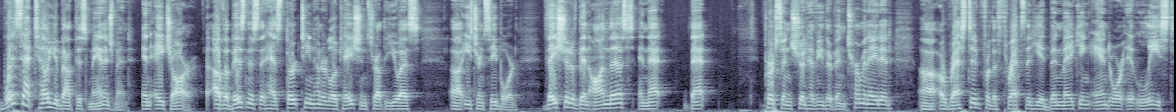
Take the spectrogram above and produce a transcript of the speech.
what does that tell you about this management and HR of a business that has 1,300 locations throughout the U.S. Uh, Eastern Seaboard? They should have been on this, and that that person should have either been terminated, uh, arrested for the threats that he had been making, and or at least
